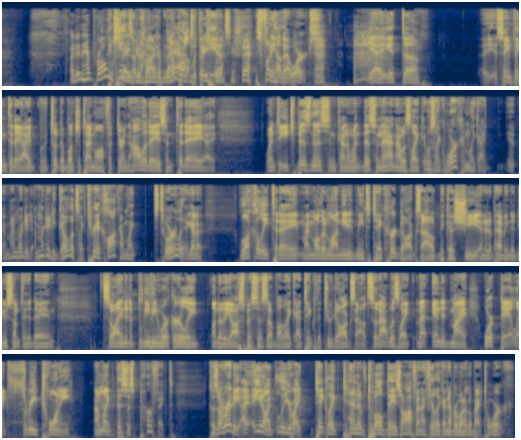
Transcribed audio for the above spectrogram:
I didn't have problems saying I'm not- goodbye to Matt. No problem with the kids. It's funny how that works. yeah, it. Uh, same thing today. I took a bunch of time off during the holidays, and today I went to each business and kind of went this and that. And I was like, it was like work. I'm like, I, am I ready? To, I'm ready to go. It's like three o'clock. I'm like, it's too early. I gotta. Luckily today, my mother-in-law needed me to take her dogs out because she ended up having to do something today, and so I ended up leaving work early under the auspices of like I'd take the two dogs out. So that was like that ended my work day at like three twenty. I'm like, this is perfect because already I you know I- you're right. Take like ten of twelve days off, and I feel like I never want to go back to work.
